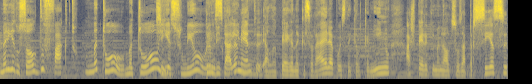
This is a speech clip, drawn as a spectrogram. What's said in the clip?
Maria do Sol, de facto, matou, matou Sim, e assumiu premeditadamente. Ela pega na caçadeira, põe-se naquele caminho, à espera que o Manuel de Souza aparecesse,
